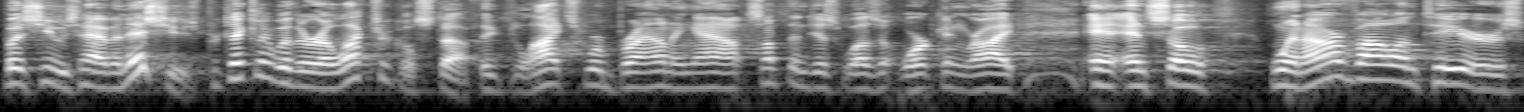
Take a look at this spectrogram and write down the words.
but she was having issues, particularly with her electrical stuff. The lights were browning out, something just wasn't working right. And, and so when our volunteers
